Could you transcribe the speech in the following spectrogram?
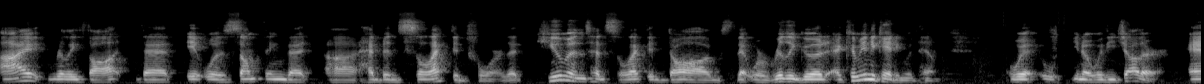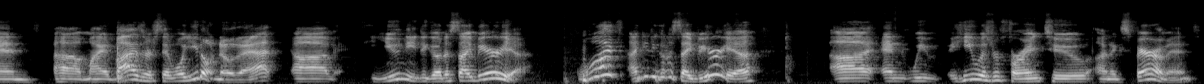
I really thought that it was something that uh, had been selected for, that humans had selected dogs that were really good at communicating with him with you know with each other. And uh, my advisor said, "Well, you don't know that. Uh, you need to go to Siberia." what? I need to go to Siberia? Uh, and we he was referring to an experiment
